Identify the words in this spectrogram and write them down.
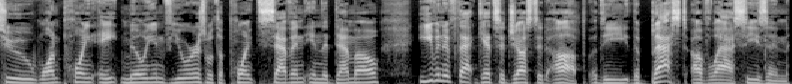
to 1.8 million viewers with a 0.7 in the demo. Even if that gets adjusted up, the the best of last season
